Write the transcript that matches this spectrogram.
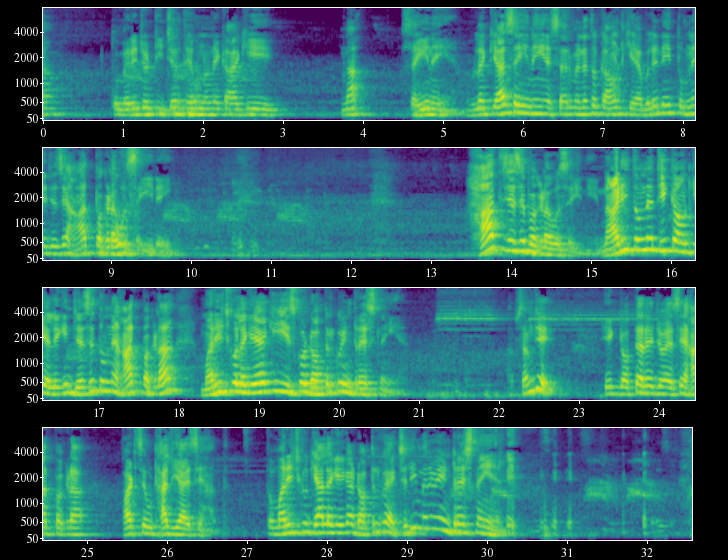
तो मेरे जो टीचर थे, उन्होंने कहा कि, ना सही नहीं है। बोला, क्या सही नहीं है, सर? मैंने तो काउंट किया बोले, नहीं, तुमने जैसे हाथ पकड़ा वो सही नहीं। हाथ जैसे पकड़ा वो सही नहीं है। नाड़ी तुमने ठीक काउंट किया, लेकिन जैसे तुमने हाथ पकड़ा, मरीज़ को लगेगा कि इसको डॉक्टर को इंटरेस्ट नहीं है। अब समझे? एक डॉक्टर है जो ऐसे हाथ पकड़ा, फट से उठा लिया ऐसे हाथ। तो मरीज़ को क्या लगेगा? डॉक्टर को एक्चुअली मेरे में इंटरेस्ट नहीं है।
